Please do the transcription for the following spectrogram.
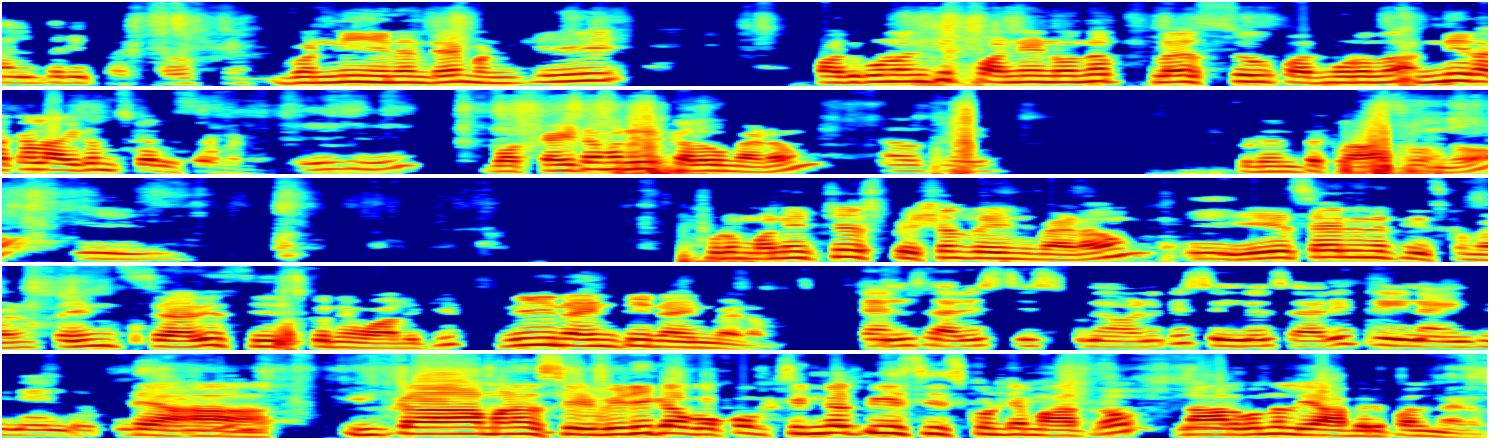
మల్బరీ పట్టు ఇవన్నీ ఏంటంటే మనకి పదకొండు నుంచి పన్నెండు వందలు ప్లస్ పదమూడు వందలు అన్ని రకాల ఐటమ్స్ కలుస్తాయి మేడం. ఒక ఐటమ్ అనేది కలవు మేడం. ఎంత క్లాస్ ఉందో. ఇప్పుడు మన ఇచ్చే స్పెషల్ రేంజ్ మేడం. ఏ శారీ తీసుకో మేడం. టెన్ శారీస్ తీసుకునే వాళ్ళకి three ninety nine madam. Ten saris తీసుకునే వాళ్ళకి single sari three ninety nine rupees ఇంకా మనం విడిగా ఒక్కొక్క సింగిల్ పీస్ తీసుకుంటే మాత్రం నాలుగు వందల యాభై రూపాయలు మేడం.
